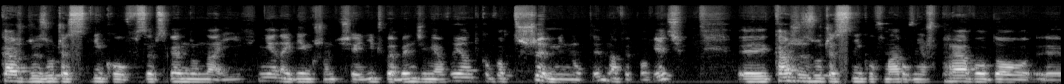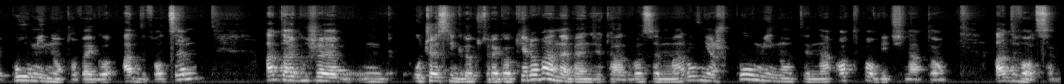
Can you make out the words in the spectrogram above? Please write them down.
Każdy z uczestników, ze względu na ich nie największą dzisiaj liczbę, będzie miał wyjątkowo 3 minuty na wypowiedź. Każdy z uczestników ma również prawo do półminutowego ad vocem, a także uczestnik, do którego kierowane będzie to ad vocem, ma również pół minuty na odpowiedź na to ad vocem.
